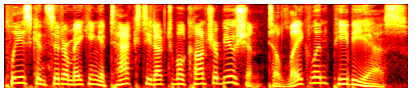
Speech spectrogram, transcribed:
please consider making a tax-deductible contribution to Lakeland PBS.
